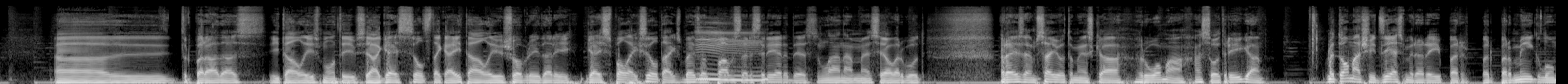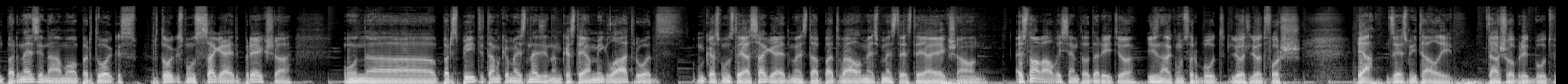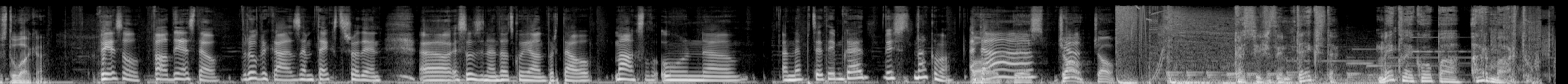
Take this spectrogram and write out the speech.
Uh, tur parādās Itālijas motīvs. Jā, gaisa silts tā kā Itālija. Šobrīd arī gaisa paliek siltāks. Beidzot, mm. pavasaris ir ieradies un lēnām mēs jau varbūt reizēm sajūtamies kā Romā, esot Rīgā. Bet tomēr šī dziesma ir arī par, par, par miglu un par nezināmo, par to, kas, par to, kas mūs sagaida priekšā. Un uh, par spīti tam, ka mēs nezinām, kas tajā miglā atrodas un kas mūs tajā sagaida, mēs tāpat vēlamies mesties tajā iekšā. Un es novēlu visiem to darīt, jo iznākums var būt ļoti, ļoti foršs. Jā, dziesma Itālija. Tā šobrīd būtu vistuvākā. Viesuli, paldies tev! Rubrikā zem teksta šodien uh, es uzzināju daudz ko jaunu par tavu mākslu un uh, ar nepacietību gaidu visu nākamo. Paldies! Čau! čau. Kas ir zem teksta? Meklē kopā ar Mārtu.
